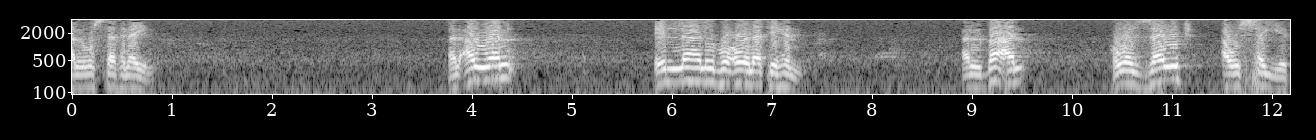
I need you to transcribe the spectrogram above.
المستثنين. الأول إلا لبعولتهن. البعل هو الزوج أو السيد.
